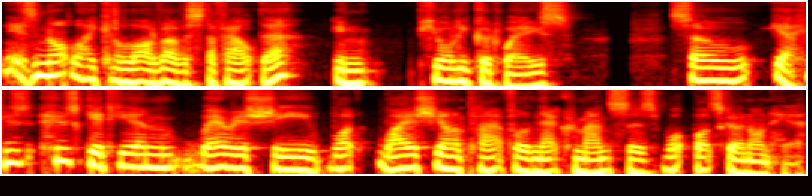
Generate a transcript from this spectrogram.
it's not like a lot of other stuff out there in purely good ways. So yeah, who's who's Gideon? Where is she? What? Why is she on a planet full of necromancers? What what's going on here?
